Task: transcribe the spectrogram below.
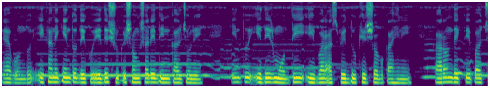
হ্যাঁ বন্ধু, এখানে কিন্তু দেখো, এদের সুখে সংসারে দিনকাল চলে। কিন্তু এদের মধ্যেই এবার আসবে দুঃখের সব কাহিনী। কারণ দেখতে পাচ্ছ,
